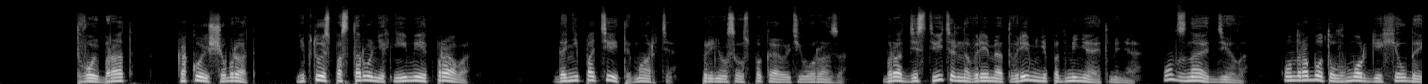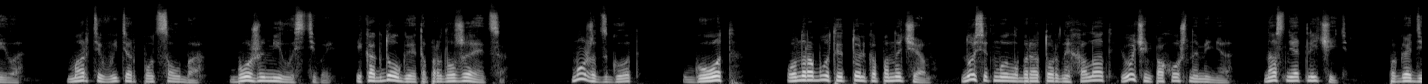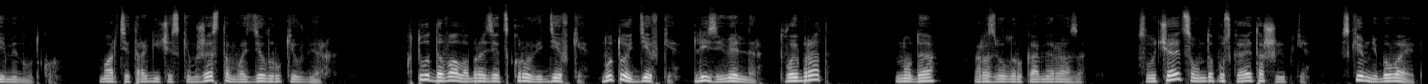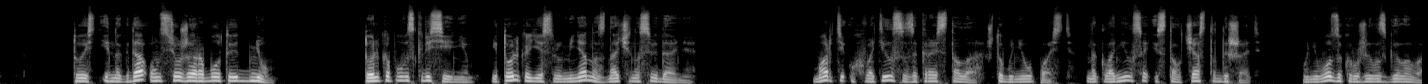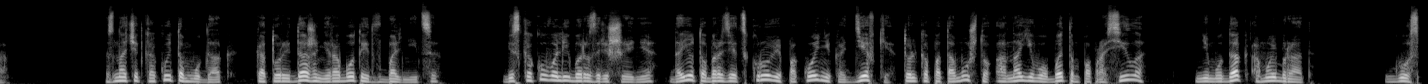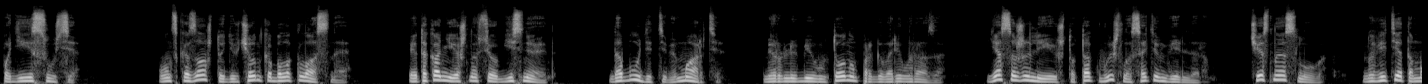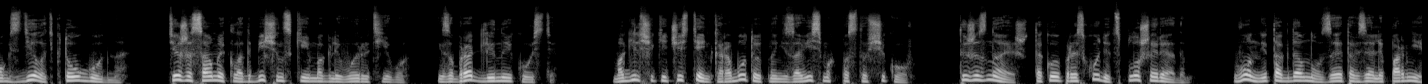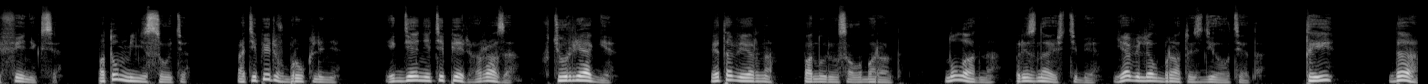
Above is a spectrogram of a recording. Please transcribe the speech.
«Твой брат? Какой еще брат? Никто из посторонних не имеет права». «Да не потей ты, Марти», — принялся успокаивать его Раза. Брат действительно время от времени подменяет меня. Он знает дело. Он работал в морге Хилдейла. Марти вытер пот со лба. Боже милостивый. И как долго это продолжается? Может, с год. Год? Он работает только по ночам. Носит мой лабораторный халат и очень похож на меня. Нас не отличить. Погоди минутку. Марти трагическим жестом воздел руки вверх. Кто давал образец крови девке? Ну той девке, Лизе Веллер. Твой брат? Ну да развел руками Раза. Случается, он допускает ошибки. С кем не бывает. То есть иногда он все же работает днем. Только по воскресеньям и только если у меня назначено свидание. Марти ухватился за край стола, чтобы не упасть, наклонился и стал часто дышать. У него закружилась голова. Значит, какой-то мудак, который даже не работает в больнице, без какого-либо разрешения дает образец крови покойника девке только потому, что она его об этом попросила? Не мудак, а мой брат. Господи Иисусе! Он сказал, что девчонка была классная. Это, конечно, все объясняет. Да будет тебе, Марти, миролюбивым тоном проговорил Раза. Я сожалею, что так вышло с этим Веллером. Честное слово. Но ведь это мог сделать кто угодно. Те же самые кладбищенские могли вырыть его и забрать длинные кости. Могильщики частенько работают на независимых поставщиков. Ты же знаешь, такое происходит сплошь и рядом. Вон, не так давно за это взяли парней в Фениксе, потом в Миннесоте, а теперь в Бруклине. И где они теперь, Раза? В тюряге. Это верно, понурился лаборант. Ну ладно, признаюсь тебе, я велел брату сделать это. Ты? Да.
